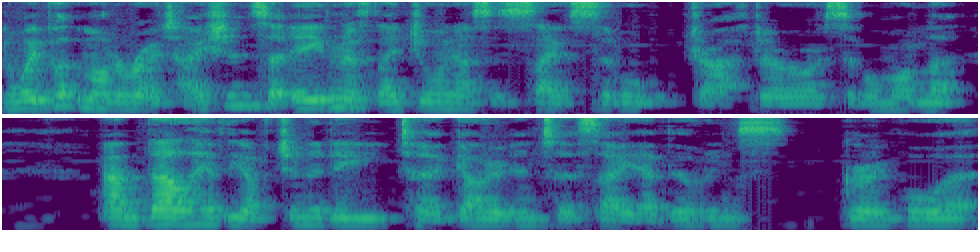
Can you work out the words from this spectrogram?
and we put them on a rotation. So even if they join us as say a civil drafter or a civil modeller, um, they'll have the opportunity to go into say our buildings group or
